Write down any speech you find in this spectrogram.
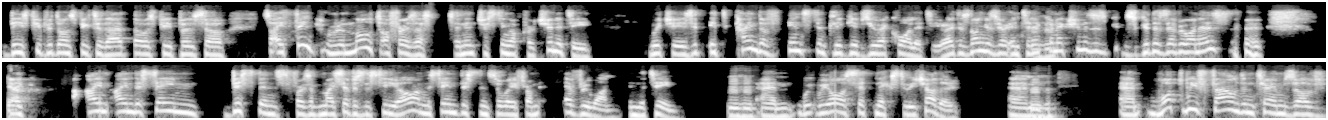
these people don't speak to that those people so so i think remote offers us an interesting opportunity which is it, it kind of instantly gives you equality right as long as your internet mm-hmm. connection is as, as, good as everyone is yeah. like i'm i'm the same distance for example myself as the ceo i'm the same distance away from everyone in the team mm-hmm. and we, we all sit next to each other um, mm-hmm. and what we've found in terms of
